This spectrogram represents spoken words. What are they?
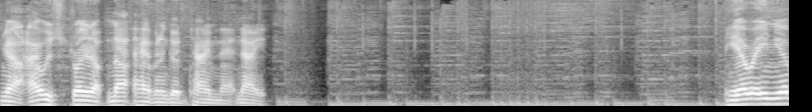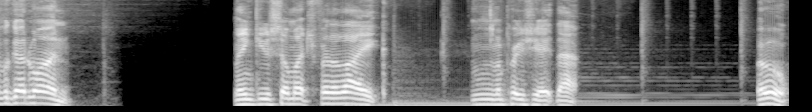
Yeah, I was straight up not having a good time that night. Yeah, Rain, you have a good one. Thank you so much for the like. Mm, appreciate that. Oh.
